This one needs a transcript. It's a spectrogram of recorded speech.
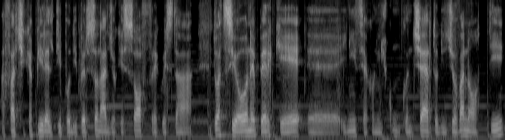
a farci capire il tipo di personaggio che soffre questa situazione perché eh, inizia con il, un concerto di Giovanotti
